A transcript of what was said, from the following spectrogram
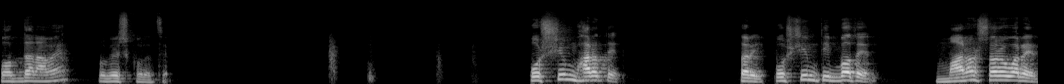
পদ্মা নামে প্রবেশ করেছে। পশ্চিম ভারতের সরি পশ্চিম তিব্বতের মানস সরোবরের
